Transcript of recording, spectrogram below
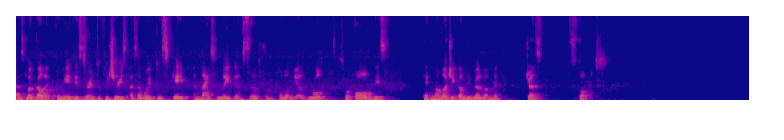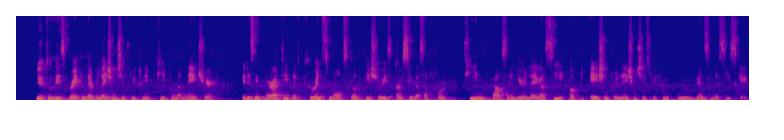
as local communities turned to fisheries as a way to escape and isolate themselves from colonial rule. So all this technological development just stopped. Due to this break in the relationships between people and nature, it is imperative that current small-scale fisheries are seen as a 14,000-year legacy of the ancient relationships between Peruvians and the seascape.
